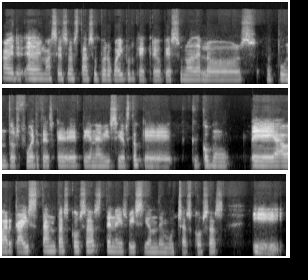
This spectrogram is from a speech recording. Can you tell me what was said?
A ver, además eso está súper guay porque creo que es uno de los puntos fuertes que tiene Visiesto, que, que como eh, abarcáis tantas cosas, tenéis visión de muchas cosas y,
